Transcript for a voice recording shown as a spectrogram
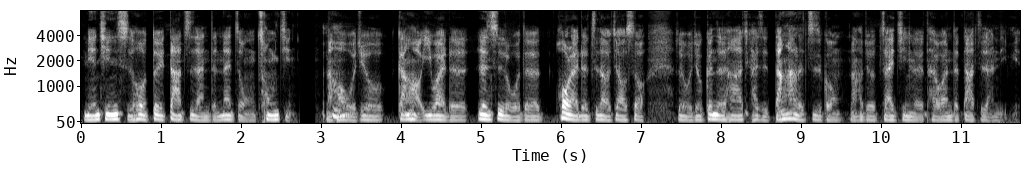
年轻时候对大自然的那种憧憬，然后我就刚好意外的认识了我的后来的指导教授，所以我就跟着他开始当他的志工，然后就栽进了台湾的大自然里面。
